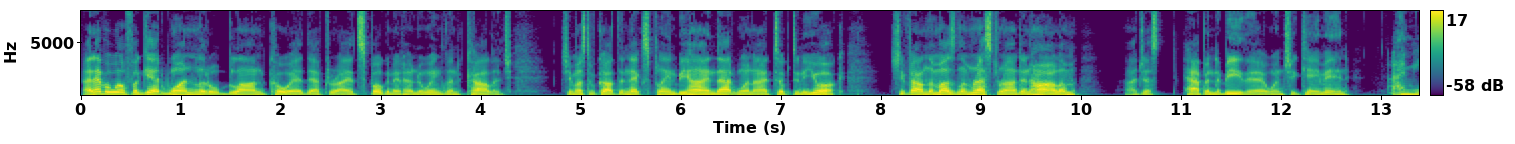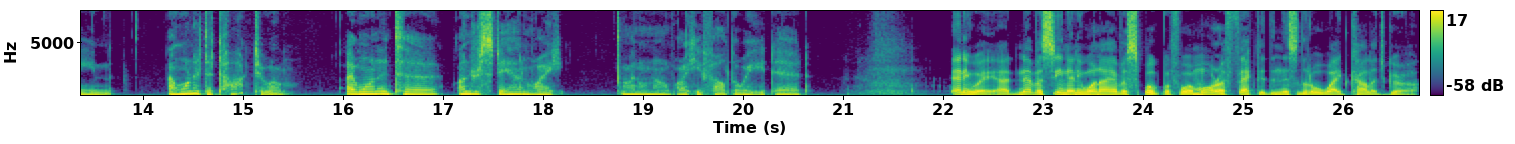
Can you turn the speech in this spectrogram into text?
I never will forget one little blonde coed after I had spoken at her New England college. She must have caught the next plane behind that one I took to New York. She found the Muslim restaurant in Harlem. I just happened to be there when she came in. I mean, I wanted to talk to him. I wanted to understand why, I don't know, why he felt the way he did. Anyway, I'd never seen anyone I ever spoke before more affected than this little white college girl.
